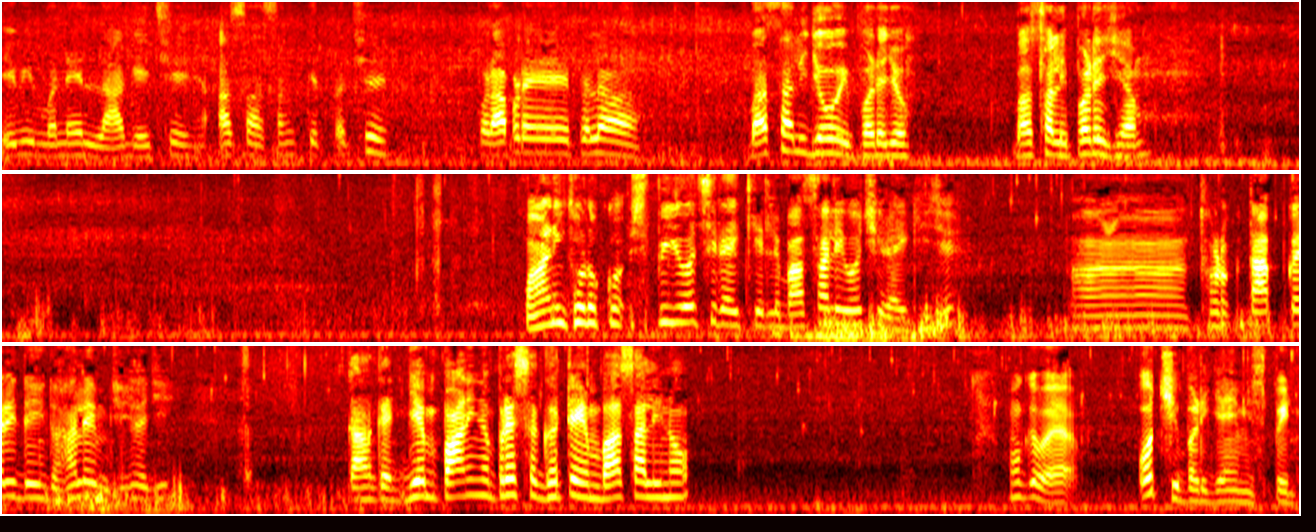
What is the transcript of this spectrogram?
એવી મને લાગે છે. આશા, સંકેત છે. પણ આપણે પહેલાં બાસાલી જોવી પડે જો. બાસાલી પડે છે આમ. પાણી થોડુંક સ્પીડ ઓછી રાખી, એટલે બાસાલી ઓછી રાખી છે. પણ થોડોક તાપ કરી દઈએ તો હાલે એમ છે હજી કારણ કે જેમ પાણીનો પ્રેશર ઘટે એમ બાસાલીનો શું કહેવાય ઓછી પડી જાય એમ સ્પીડ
